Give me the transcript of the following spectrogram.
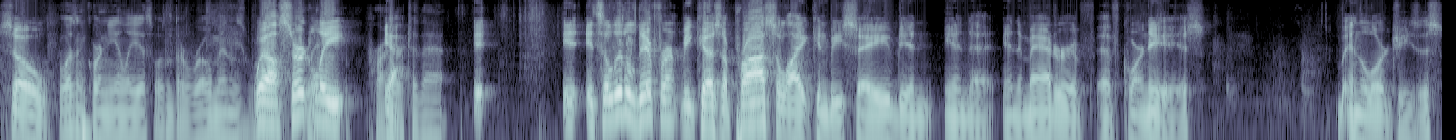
So, it wasn't Cornelius? Wasn't the Romans? Well, certainly prior yeah, to that. It, it, it's a little different because a proselyte can be saved in in the, in the matter of, of Cornelius, in the Lord Jesus.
